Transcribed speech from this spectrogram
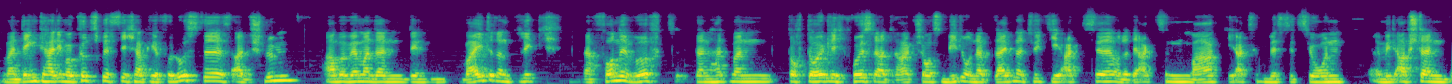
Man denkt halt immer kurzfristig, ich habe hier Verluste, ist alles schlimm. Aber wenn man dann den weiteren Blick nach vorne wirft, dann hat man doch deutlich größere Ertragschancen wieder. Und da bleibt natürlich die Aktie oder der Aktienmarkt, die Aktieninvestition mit Abstand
